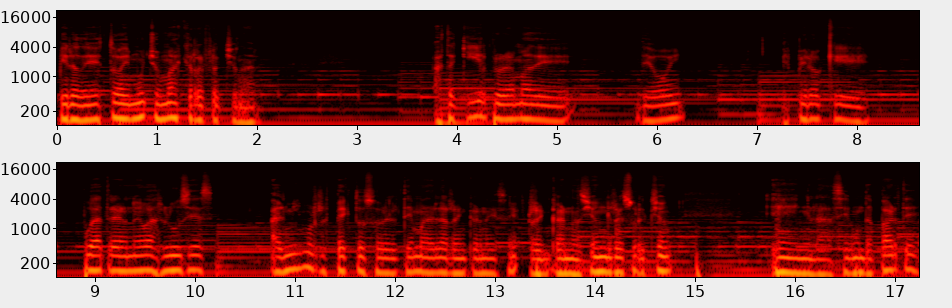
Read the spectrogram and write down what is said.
Pero de esto hay mucho más que reflexionar. Hasta aquí el programa de, de hoy. Espero que pueda traer nuevas luces al mismo respecto sobre el tema de la reencarnación, y resurrección en la segunda parte,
